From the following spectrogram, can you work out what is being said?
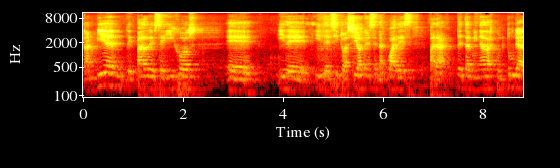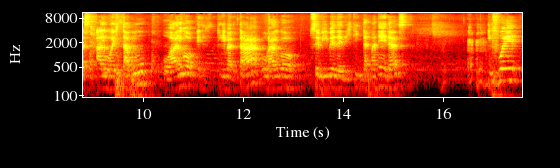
también de padres e hijos eh, y, de, de situaciones en las cuales para determinadas culturas algo es tabú o algo es libertad o algo se vive de distintas maneras. Y fue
